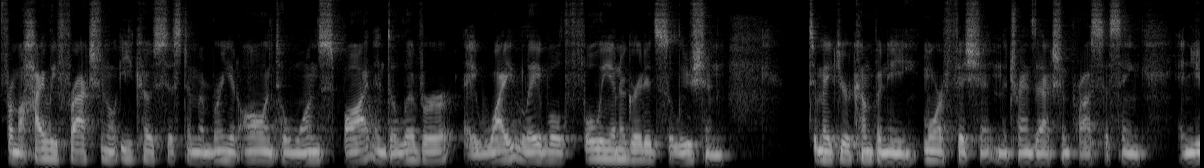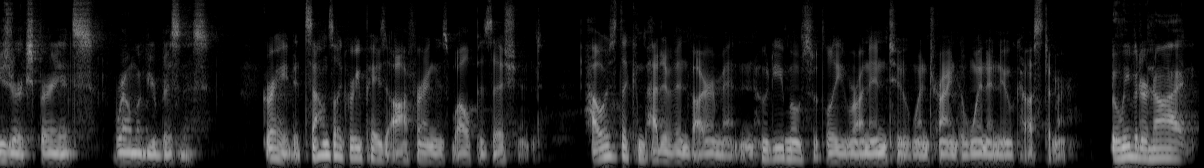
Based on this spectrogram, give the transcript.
from a highly fractional ecosystem and bring it all into one spot and deliver a white labeled, fully integrated solution to make your company more efficient in the transaction processing and user experience realm of your business. Great. It sounds like Repay's offering is well positioned. How is the competitive environment and who do you mostly run into when trying to win a new customer? Believe it or not,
